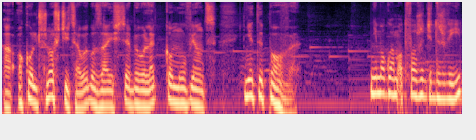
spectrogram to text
a okoliczności całego zajścia były lekko mówiąc nietypowe. Nie mogłam otworzyć drzwi.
